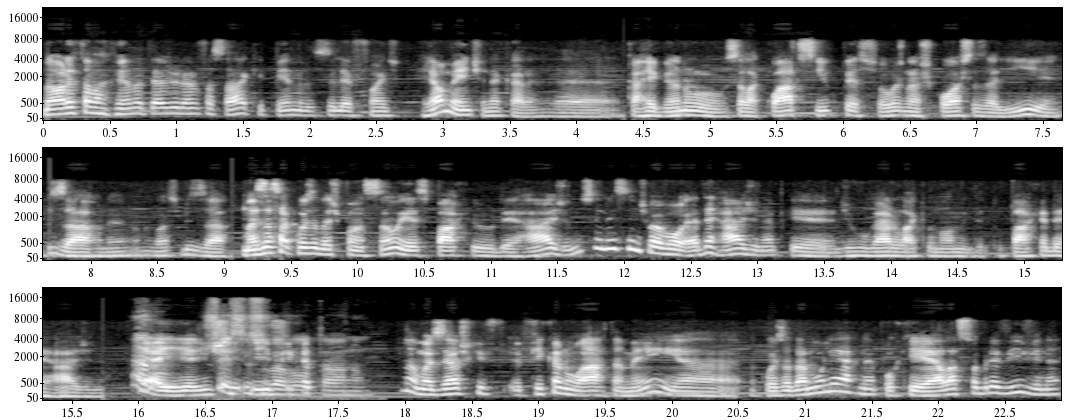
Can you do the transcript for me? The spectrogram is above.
na hora eu tava vendo até a Juliana falou assim, ah, que pena desses elefantes. Realmente, né, cara? É, carregando, sei lá, quatro, cinco pessoas nas costas ali, é bizarro, né? É um negócio bizarro. Mas essa coisa da expansão e esse parque, o The Raj, não sei nem se a gente vai voltar. É The Raj, né? Porque divulgaram lá que o nome do parque é The Raj, né? É, e aí a gente. Não sei se isso vai fica... voltar, não. Não, mas eu acho que fica no ar também a, coisa da mulher, né? Porque ela sobrevive, né?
